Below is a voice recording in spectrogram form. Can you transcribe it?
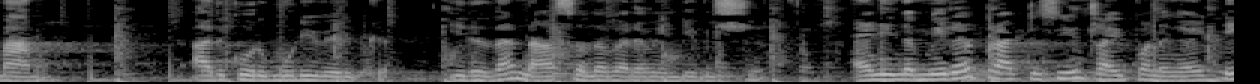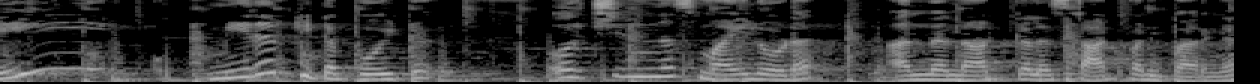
மேம் அதுக்கு ஒரு முடிவு இருக்கு. இதுதான் நான் சொல்ல வர வேண்டிய விஷயம். அண்ட் இந்த மிரர் ப்ராக்டிஸையும் ட்ரை பண்ணுங்க. டெய்லி மிரர் கிட்ட போயிட்டு ஒரு சின்ன ஸ்மைலோட அந்த நாட்களை ஸ்டார்ட் பண்ணி பாருங்க.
